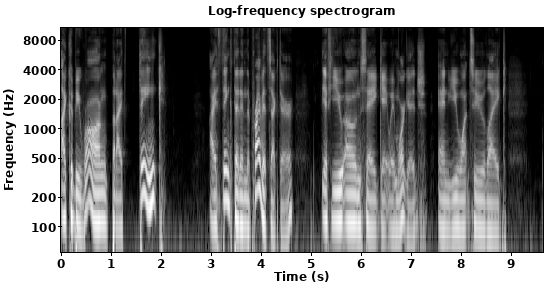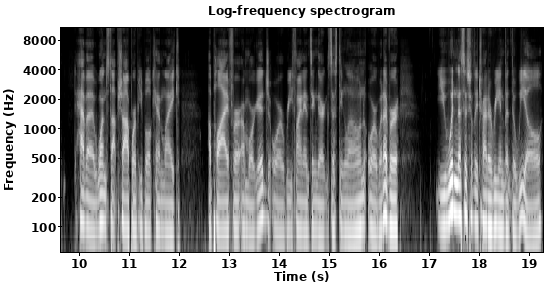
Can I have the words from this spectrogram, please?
I could be wrong, but I think I think that in the private sector, if you own say Gateway Mortgage and you want to like have a one-stop shop where people can like apply for a mortgage or refinancing their existing loan or whatever, you wouldn't necessarily try to reinvent the wheel.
